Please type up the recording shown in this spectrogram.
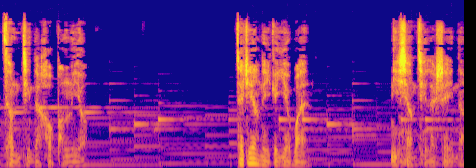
曾经的好朋友，在这样的一个夜晚，你想起了谁呢？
